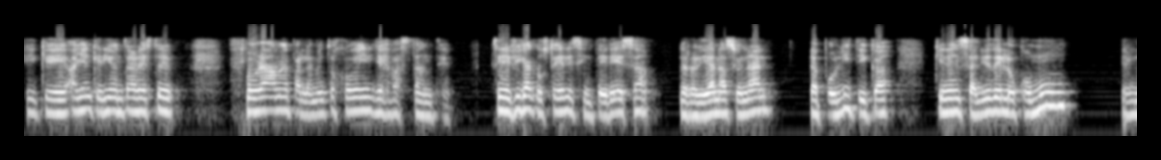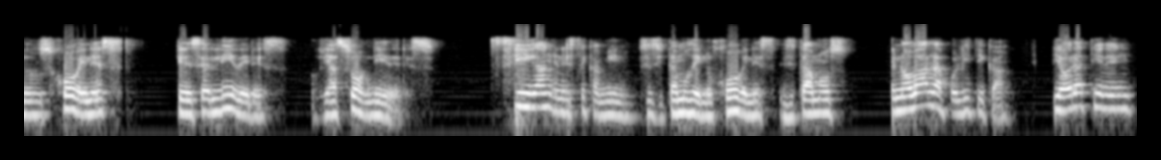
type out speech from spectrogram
y que hayan querido entrar a este programa de Parlamento Joven ya es bastante. Significa que a ustedes les interesa la realidad nacional, la política, quieren salir de lo común en los jóvenes, quieren ser líderes, o ya son líderes sigan en este camino. Necesitamos de los jóvenes, necesitamos renovar la política y ahora tienen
